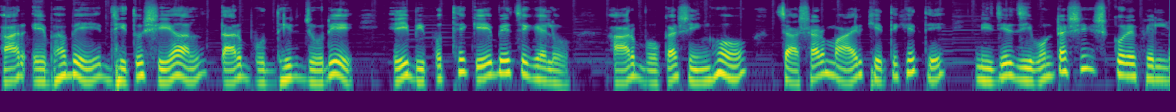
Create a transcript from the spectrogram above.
আর এভাবে ধৃত শিয়াল তার বুদ্ধির জোরে এই বিপদ থেকে বেঁচে গেল। আর বোকা সিংহ চাষার মায়ের খেতে খেতে নিজের জীবনটা শেষ করে ফেলল।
